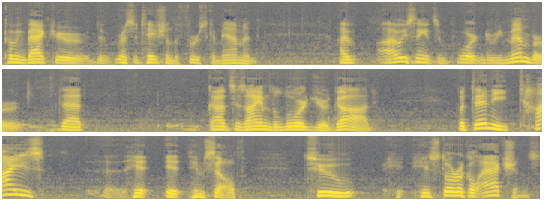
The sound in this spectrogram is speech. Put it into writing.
coming back to the recitation of the first commandment, I I always think it's important to remember that God says, "I am the Lord your God," but then He ties uh, it, it himself to h- historical actions.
